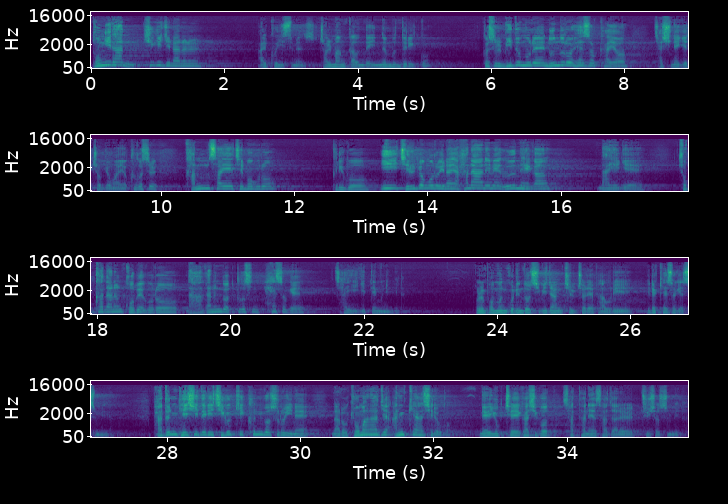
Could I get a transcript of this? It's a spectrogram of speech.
동일한 희귀 질환을 앓고 있으면서 절망 가운데 있는 분들이 있고 그것을 믿음으로의 눈으로 해석하여 자신에게 적용하여 그것을 감사의 제목으로 그리고 이 질병으로 인하여 하나님의 은혜가 나에게 족하다는 고백으로 나아가는 것 그것은 해석의 차이이기 때문입니다. 오늘 본문 고린도 12장 7절에 바울이 이렇게 해석했습니다. 받은 계시들이 지극히 큰 것으로 인해 나로 교만하지 않게 하시려고 내 육체에 가시곧 사탄의 사자를 주셨습니다.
